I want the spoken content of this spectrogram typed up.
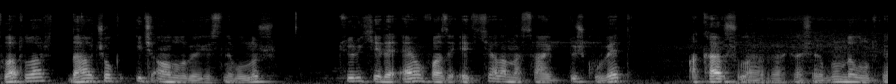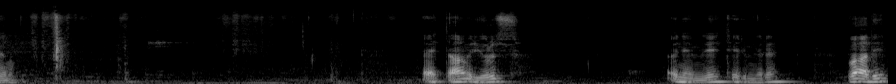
Platolar daha çok İç Anadolu bölgesinde bulunur. Türkiye'de en fazla etki alanına sahip dış kuvvet akarsulardır arkadaşlar. Bunu da unutmayalım. Evet devam ediyoruz. Önemli terimlere. Vadi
